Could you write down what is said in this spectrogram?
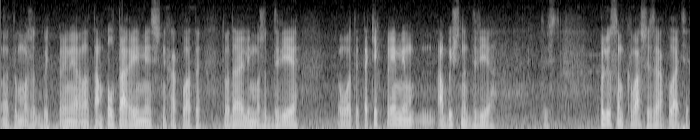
Это может быть примерно там полторы месячных оплаты труда или может две. Вот. И таких премий обычно две. То есть плюсом к вашей зарплате.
